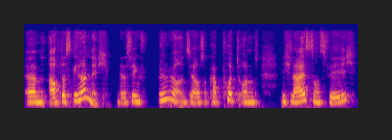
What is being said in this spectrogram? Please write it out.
ähm, auch das Gehirn nicht. Deswegen fühlen wir uns ja auch so kaputt und nicht leistungsfähig.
